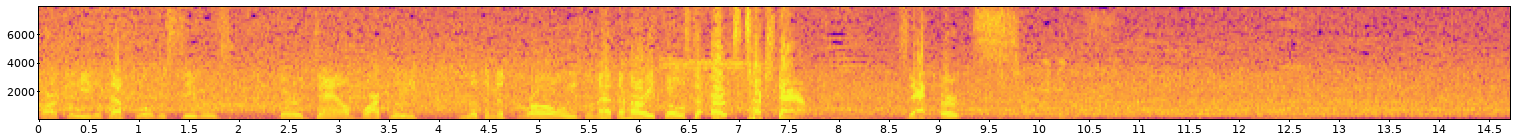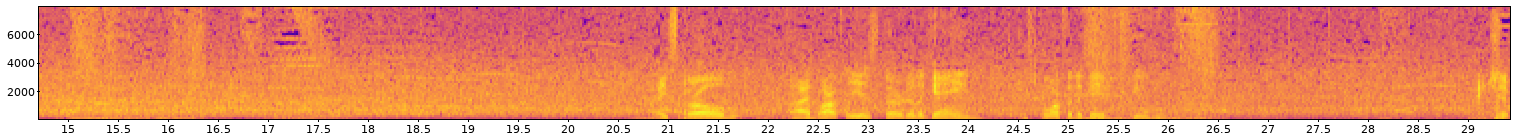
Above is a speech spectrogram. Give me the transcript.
Barkley, Eagles have four receivers. Third down, Barkley looking to throw. He's going to have to hurry. Throws to Ertz, touchdown. Zach Ertz. Nice throw by Barkley, his third of the game. His fourth of the game, excuse me. Chip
